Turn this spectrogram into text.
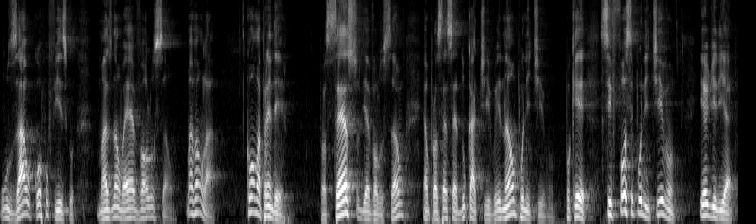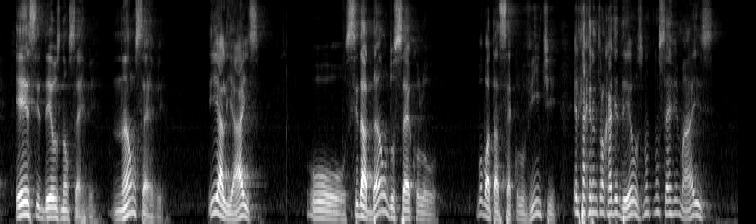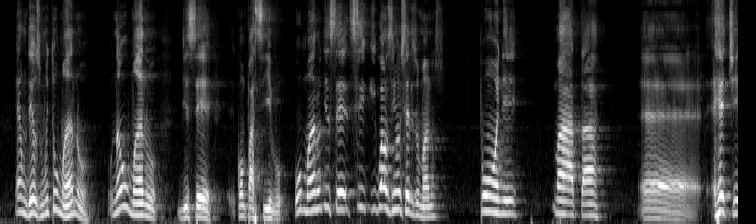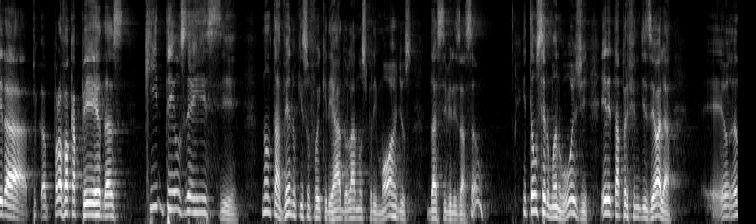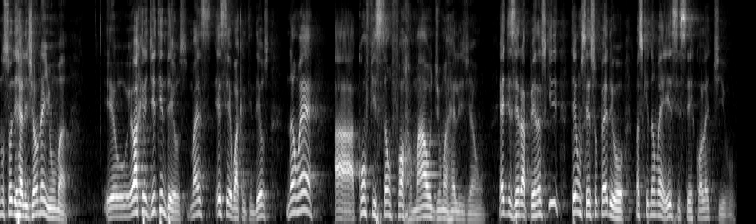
usar o corpo físico, mas não é evolução. Mas vamos lá. Como aprender? Processo de evolução é um processo educativo e não punitivo. Porque se fosse punitivo, eu diria: esse Deus não serve. Não serve. E, aliás, o cidadão do século, vou botar século XX, ele está querendo trocar de Deus, não, não serve mais. É um Deus muito humano. Não humano de ser compassivo, humano de ser igualzinho aos seres humanos. Pune, mata, é, retira, provoca perdas. Que Deus é esse? Não está vendo que isso foi criado lá nos primórdios da civilização? Então, o ser humano hoje, ele está preferindo dizer: olha, eu, eu, não sou de religião nenhuma, eu, eu acredito em Deus, mas esse eu acredito em Deus não é a confissão formal de uma religião. É dizer apenas que tem um ser superior, mas que não é esse ser coletivo.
